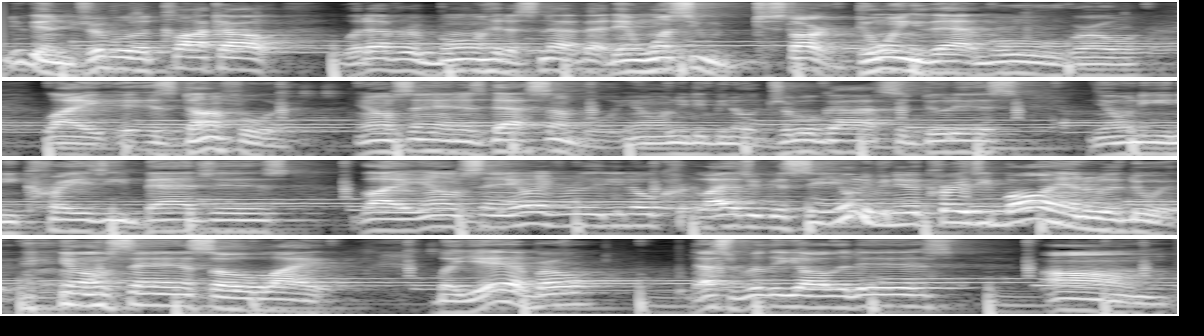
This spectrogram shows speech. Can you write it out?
you can dribble the clock out, whatever, boom, hit a snatchback. Then once you start doing that move, bro, like it's done for. You know what I'm saying? It's that simple. You don't need to be no dribble guys to do this. You don't need any crazy badges. Like, you know what I'm saying? You don't even really need no, like, as you can see, you don't even need a crazy ball handle to do it. you know what I'm saying? So, like, but yeah, bro, that's really all it is. Um,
